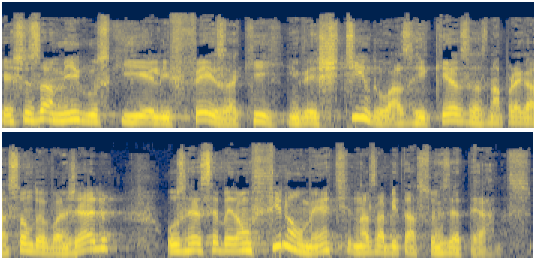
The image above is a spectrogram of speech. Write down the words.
estes amigos que ele fez aqui, investindo as riquezas na pregação do Evangelho, os receberão finalmente nas habitações eternas.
